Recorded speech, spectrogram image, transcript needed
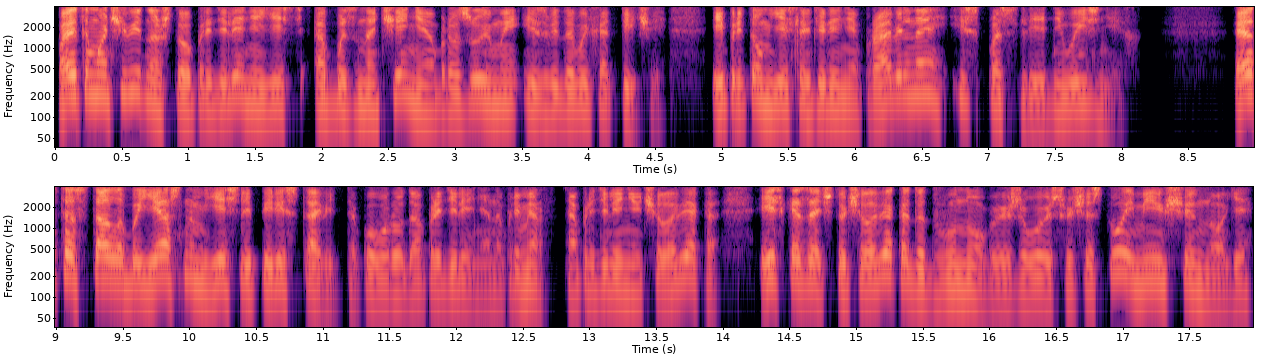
Поэтому очевидно, что определение есть обозначение, образуемое из видовых отличий, и притом, если деление правильное, из последнего из них. Это стало бы ясным, если переставить такого рода определения, например, определение человека, и сказать, что человек — это двуногое живое существо, имеющее ноги,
